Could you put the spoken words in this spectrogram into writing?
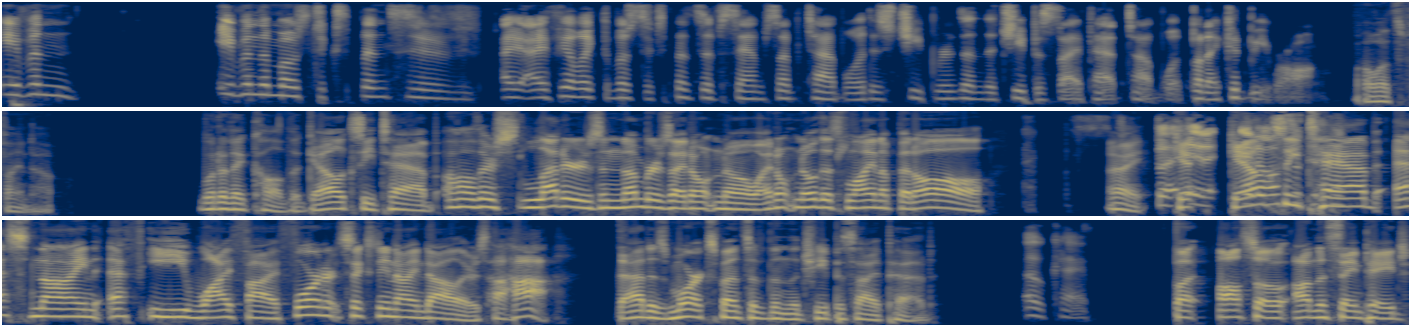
even even the most expensive I, I, feel like the most expensive samsung tablet is cheaper than the cheapest ipad tablet but i could be wrong. Well let's find out. What are they called? The galaxy tab. Oh there's letters and numbers i don't know. I don't know this lineup at all. All right. Ga- it, galaxy it tab s9 fe wi-fi $469 haha that is more expensive than the cheapest ipad. Okay but also on the same page,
